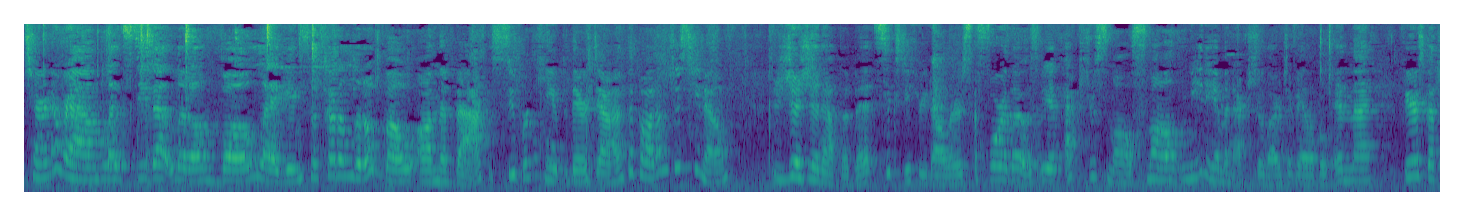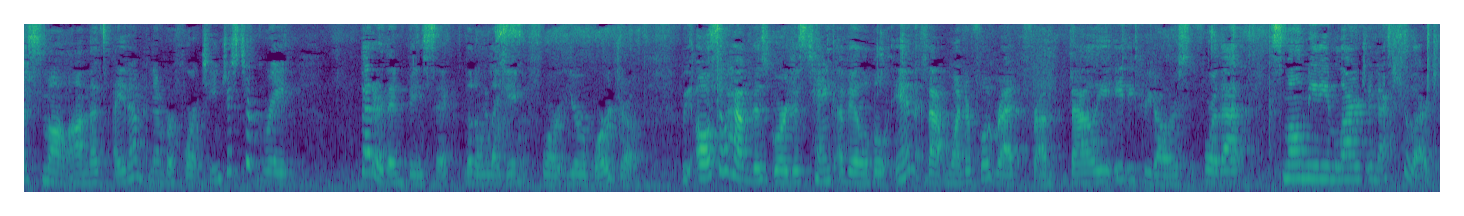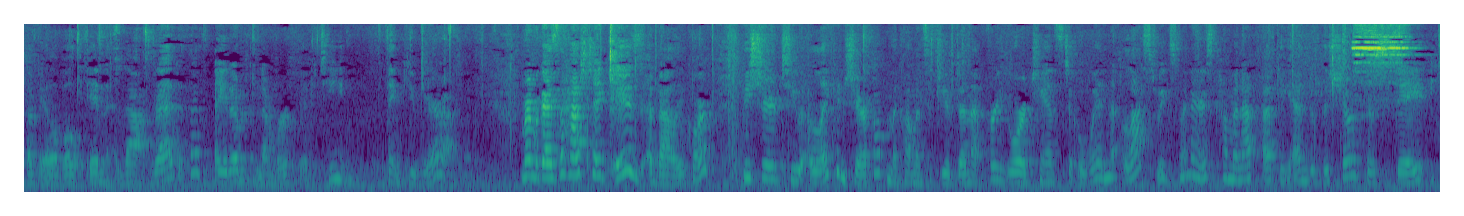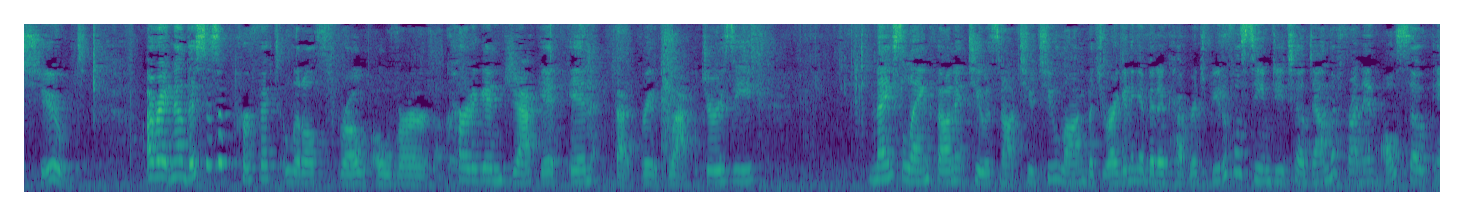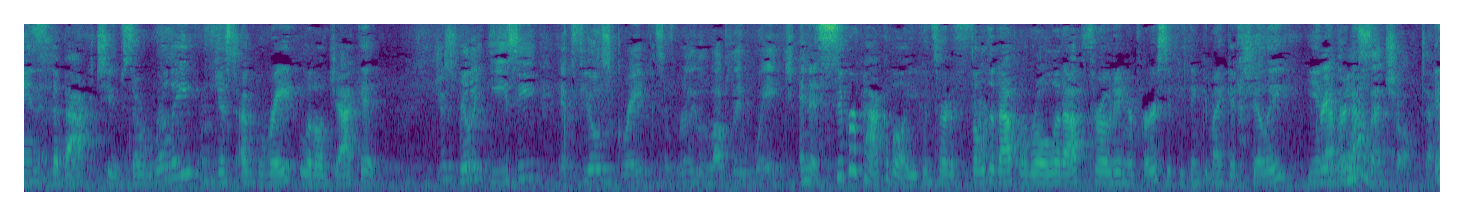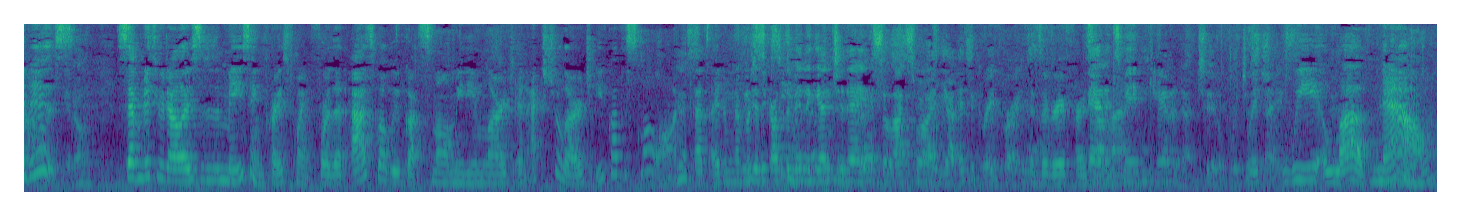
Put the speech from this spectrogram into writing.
Turn around. Let's see that little bow legging. So it's got a little bow on the back. Super cute there down at the bottom. Just, you know, zhuzh it up a bit. $63 for those. We have extra small, small, medium, and extra large available in that. Vera's got the small on. That's item number 14. Just a great, better than basic little legging for your wardrobe. We also have this gorgeous tank available in that wonderful red from Bali, $83 for that. Small, medium, large, and extra large available in that red. That's item number 15. Thank you, Vera. Remember, guys, the hashtag is BaliCorp. Be sure to like and share. Pop in the comments if you have done that for your chance to win. Last week's winner is coming up at the end of the show, so stay tuned. All right, now this is a perfect little throw over cardigan jacket in that great black jersey. Nice length on it too. It's not too, too long, but you are getting a bit of coverage. Beautiful seam detail down the front and also in the back too. So really just a great little jacket Just really easy. It feels great. It's a really lovely weight. and it's super packable. You can sort of fold it up, roll it up, throw it in your purse if you think you might get chilly. You great never know. essential to It have, is. You know, $73 is an amazing price point for that. As well, we've got small, medium, large, and extra large. You've got the small on. Yes. That's item number we just 16. got them in again today, so that's why. Yeah, it's a great price. It's a great price and on it's that. made in Canada too, which, which is nice. we love. Now,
